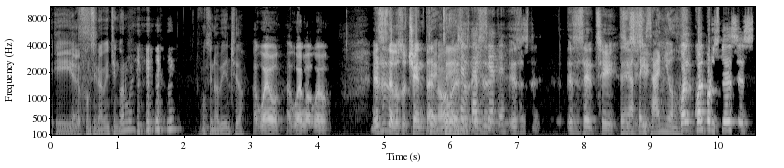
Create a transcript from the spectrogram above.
Y le funcionó bien chingón, güey. Le funcionó bien chido. A huevo, a huevo, a huevo. Ese es de los 80, Sí, ¿no? sí. Ese, ese- 87. ese es- ese es el- sí. Tenía sí, seis sí. años. ¿Cuál, cuál para ustedes es,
